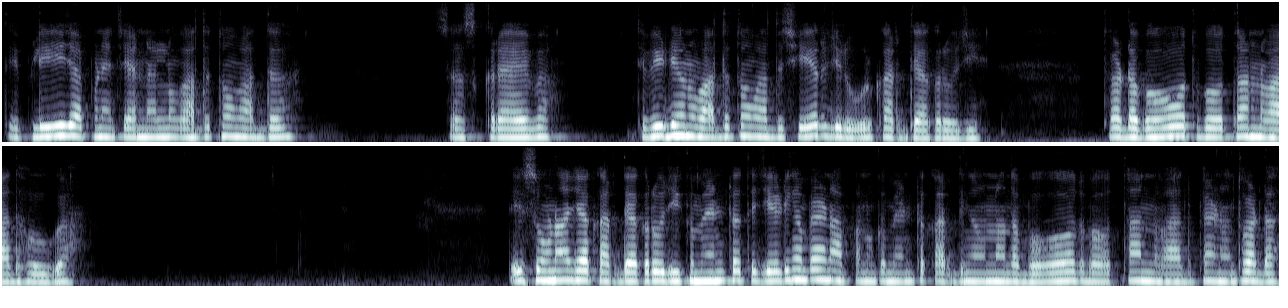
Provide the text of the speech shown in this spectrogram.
ਤੇ ਪਲੀਜ਼ ਆਪਣੇ ਚੈਨਲ ਨੂੰ ਵੱਧ ਤੋਂ ਵੱਧ ਸਬਸਕ੍ਰਾਈਬ ਤੇ ਵੀਡੀਓ ਨੂੰ ਵੱਧ ਤੋਂ ਵੱਧ ਸ਼ੇਅਰ ਜ਼ਰੂਰ ਕਰ ਦਿਆ ਕਰੋ ਜੀ। ਤੁਹਾਡਾ ਬਹੁਤ ਬਹੁਤ ਧੰਨਵਾਦ ਹੋਊਗਾ। ਤੇ ਸੋਹਣਾ ਜਿਹਾ ਕਰ ਦਿਆ ਕਰੋ ਜੀ ਕਮੈਂਟ ਤੇ ਜਿਹੜੀਆਂ ਭੈਣਾਂ ਆਪਾਂ ਨੂੰ ਕਮੈਂਟ ਕਰਦੀਆਂ, ਉਹਨਾਂ ਦਾ ਬਹੁਤ ਬਹੁਤ ਧੰਨਵਾਦ ਭੈਣਾਂ ਤੁਹਾਡਾ।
